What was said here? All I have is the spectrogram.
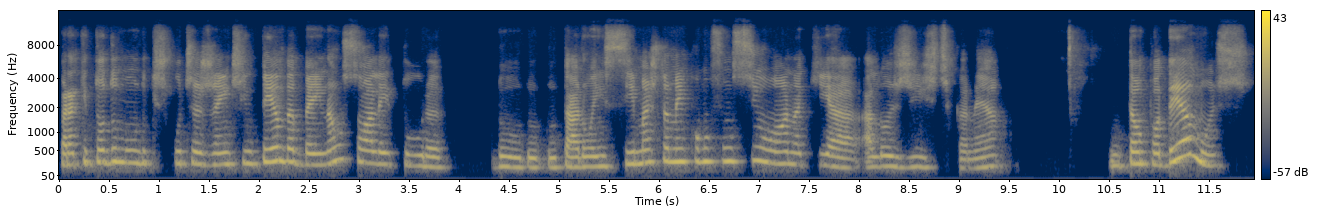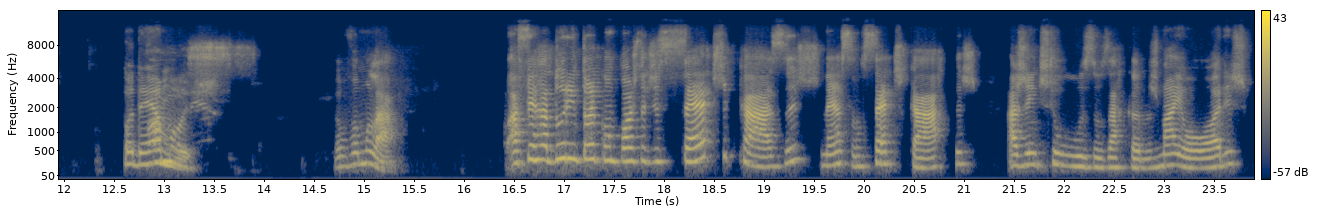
para que todo mundo que escute a gente entenda bem não só a leitura do, do, do tarô em si, mas também como funciona aqui a, a logística, né? Então, podemos? Podemos. Então, vamos lá. A ferradura, então, é composta de sete casas, né? São sete cartas. A gente usa os arcanos maiores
